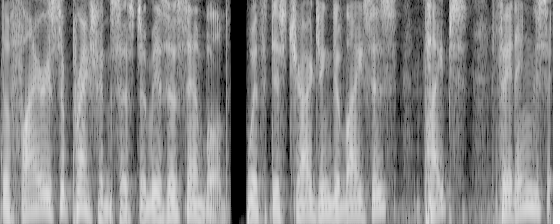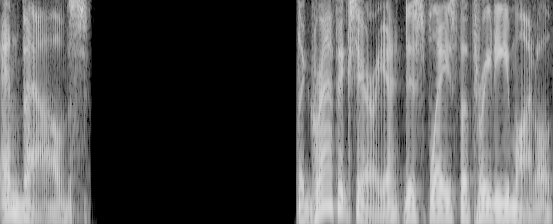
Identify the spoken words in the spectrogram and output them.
the fire suppression system is assembled with discharging devices, pipes, fittings, and valves. The graphics area displays the 3D model.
